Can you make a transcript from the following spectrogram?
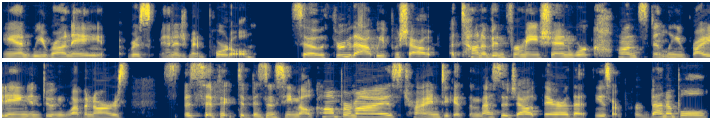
and we run a risk management portal. So through that, we push out a ton of information. We're constantly writing and doing webinars specific to business email compromise, trying to get the message out there that these are preventable.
